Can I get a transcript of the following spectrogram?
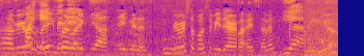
Uh, we were By eight late for minutes. like yeah, eight minutes. We were supposed to be there by seven. Yeah. Yeah.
